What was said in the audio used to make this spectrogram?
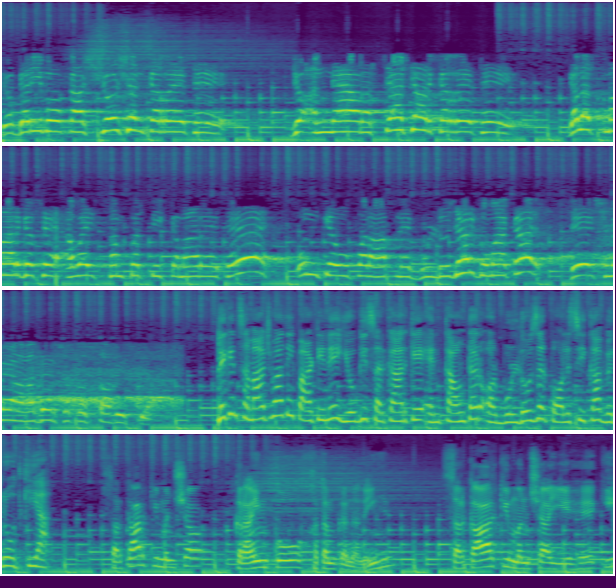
जो गरीबों का शोषण कर रहे थे जो अन्याय और अत्याचार कर रहे थे गलत मार्ग से अवैध संपत्ति कमा रहे थे उनके ऊपर आपने बुलडोजर घुमाकर देश में आदर्श प्रस्तावित किया। लेकिन समाजवादी पार्टी ने योगी सरकार के एनकाउंटर और बुलडोजर पॉलिसी का विरोध किया। सरकार की मंशा क्राइम को खत्म करना नहीं है। सरकार की मंशा ये है कि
